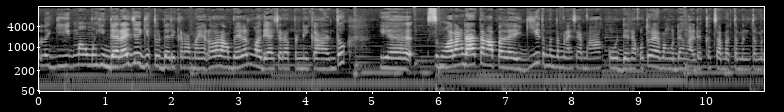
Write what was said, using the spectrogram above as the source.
lagi mau menghindar aja gitu dari keramaian orang. Bahkan kan kalau di acara pernikahan tuh ya semua orang datang apalagi teman-teman SMA aku. Dan aku tuh emang udah nggak deket sama teman-teman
